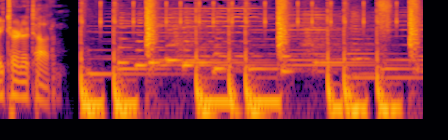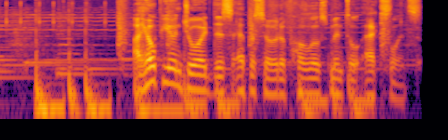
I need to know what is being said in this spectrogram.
Eternitatem. I hope you enjoyed this episode of Holos Mental Excellence,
